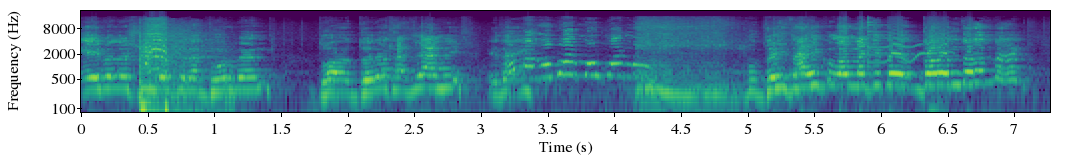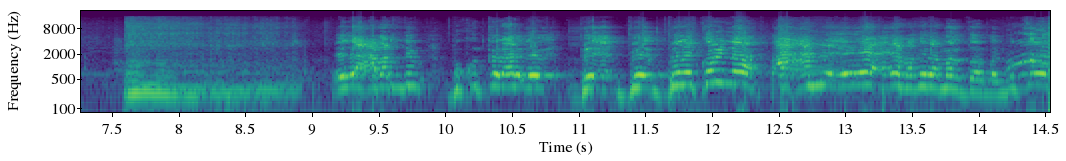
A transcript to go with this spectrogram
এই বেলে সুন্দর করে ধরবেন। ধরে থাকলে আমি এটা যাই করলাম নাকি দে- ধরেন ধরেন ধরেন। এই আবার যদি বুকুট করে ব্রেক করি না আমি এভাবে আমার ধরবেন বুঝছেন?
